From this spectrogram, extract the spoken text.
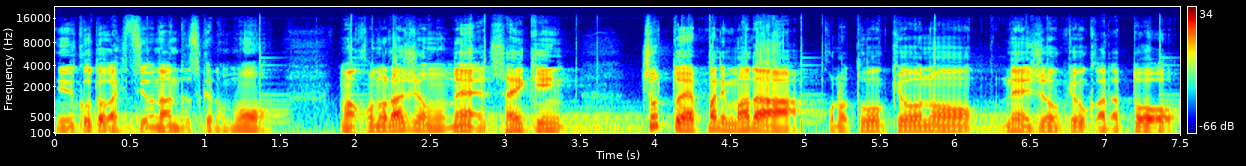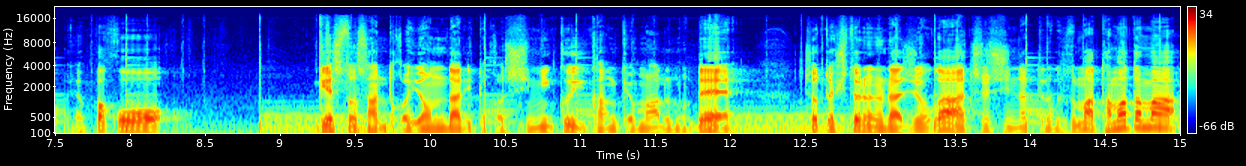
いうことが必要なんですけども。まあ、このラジオもね最近ちょっとやっぱりまだこの東京のね状況下だとやっぱこうゲストさんとか呼んだりとかしにくい環境もあるのでちょっと一人のラジオが中心になってるんですけどまあたまたま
